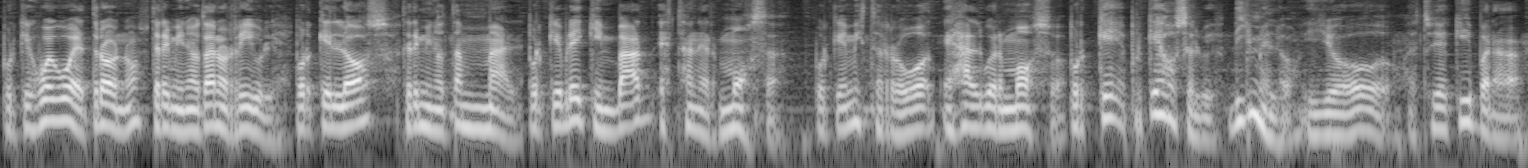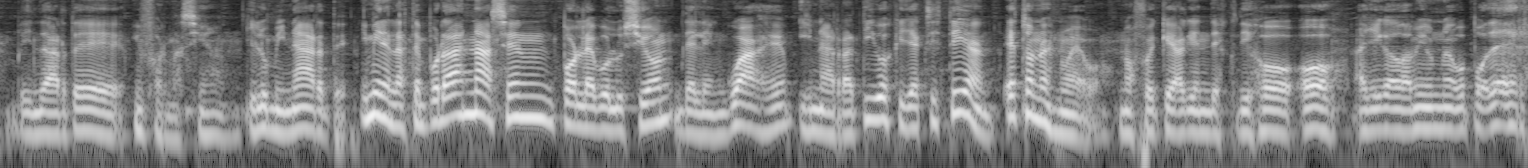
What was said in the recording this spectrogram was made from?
¿Por qué Juego de Tronos terminó tan horrible? ¿Por qué Los terminó tan mal? ¿Por qué Breaking Bad es tan hermosa? ¿Por qué Mr. Robot es algo hermoso? ¿Por qué? ¿Por qué José Luis? Dímelo. Y yo estoy aquí para brindarte información, iluminarte. Y miren, las temporadas nacen por la evolución del lenguaje y narrativos que ya existían. Esto no es nuevo. No fue que alguien dijo, oh, ha llegado a mí un nuevo poder,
